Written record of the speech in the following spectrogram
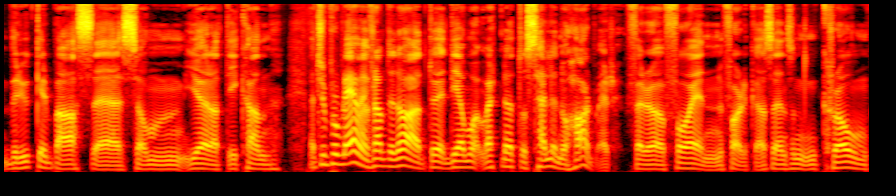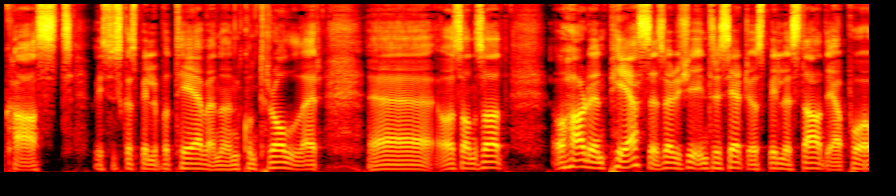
brukerbase som gjør at de kan Jeg tror problemet frem til nå er at de har vært nødt til å selge noe hardware for å få inn folk. Altså en sånn Chromecast hvis du skal spille på TV-en, og en kontroller eh, og sånn. Så at, og har du en PC, så er du ikke interessert i å spille Stadia på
